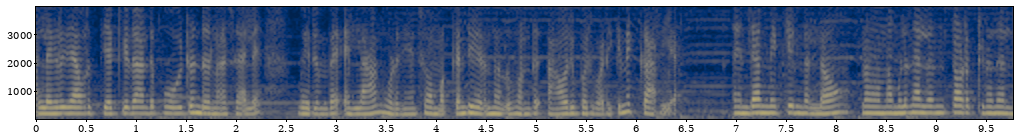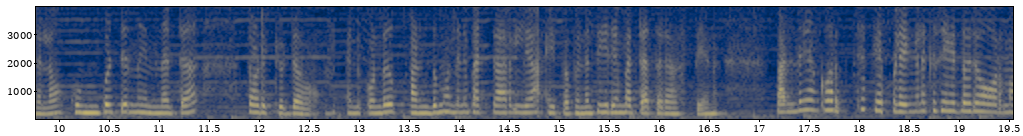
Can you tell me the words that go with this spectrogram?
അല്ലെങ്കിൽ ഞാൻ വൃത്തിയാക്കി ഇടാണ്ട് പോയിട്ടുണ്ട് എന്ന് വെച്ചാൽ വരുമ്പോൾ എല്ലാം കൂടെ ഞാൻ ചുമക്കേണ്ടി വരുന്നത് കൊണ്ട് ആ ഒരു പരിപാടിക്ക് നിൽക്കാറില്ല എന്റെ അമ്മയ്ക്ക് ഉണ്ടല്ലോ നമ്മൾ നല്ല തുടക്കണതുണ്ടല്ലോ കുമ്പിട്ട് നിന്നിട്ട് തുടയ്ക്കും കേട്ടോ എന്നെക്കൊണ്ട് പണ്ടും അതിന് പറ്റാറില്ല ഇപ്പം പിന്നെ തീരെയും പറ്റാത്തൊരവസ്ഥയാണ്. പണ്ട് ഞാൻ കുറച്ചൊക്കെ എപ്പോഴെങ്കിലൊക്കെ ചെയ്ത ഒരു ഓർമ്മ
